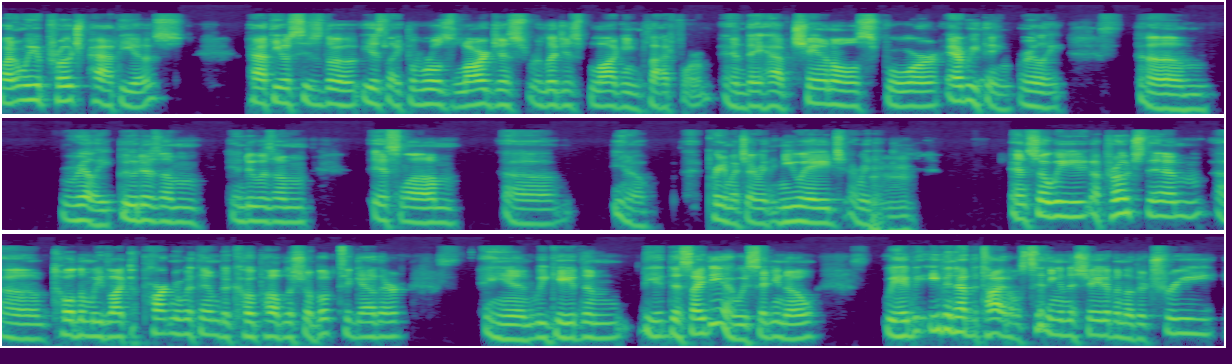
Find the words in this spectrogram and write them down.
why don't we approach Patheos? Patheos is the is like the world's largest religious blogging platform, and they have channels for everything, really, um, really Buddhism, Hinduism, Islam, uh, you know, pretty much everything, New Age, everything. Mm-hmm. And so we approached them, uh, told them we'd like to partner with them to co-publish a book together, and we gave them the, this idea. We said, you know, we even had the title "Sitting in the Shade of Another Tree."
